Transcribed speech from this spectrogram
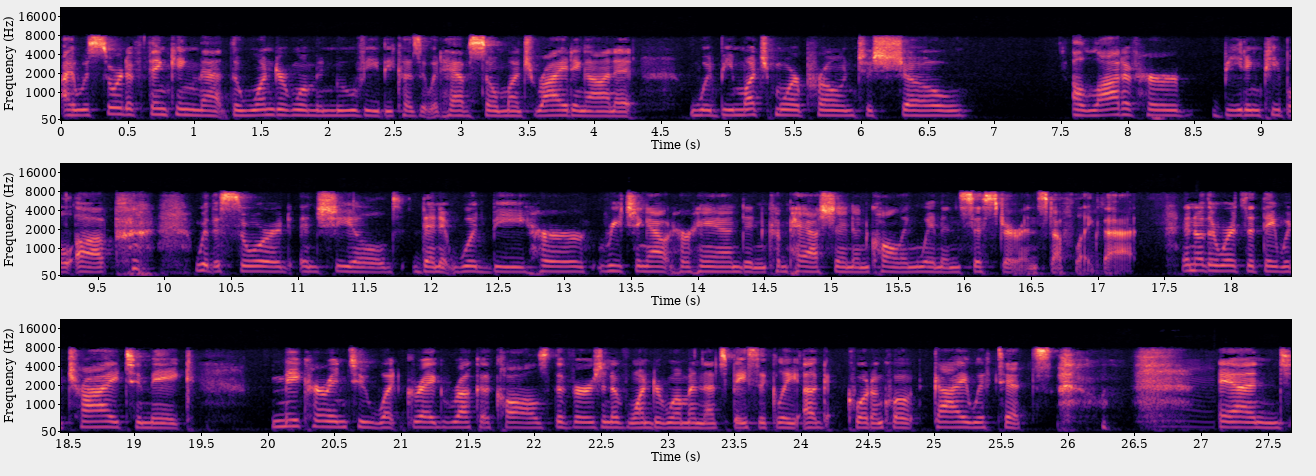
I was sort of thinking that the Wonder Woman movie, because it would have so much riding on it, would be much more prone to show a lot of her beating people up with a sword and shield than it would be her reaching out her hand in compassion and calling women sister and stuff like that. In other words, that they would try to make make her into what Greg Rucka calls the version of Wonder Woman that's basically a quote unquote guy with tits. and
